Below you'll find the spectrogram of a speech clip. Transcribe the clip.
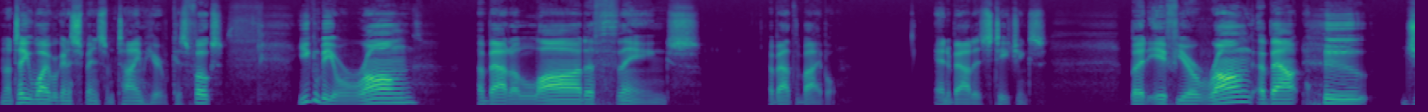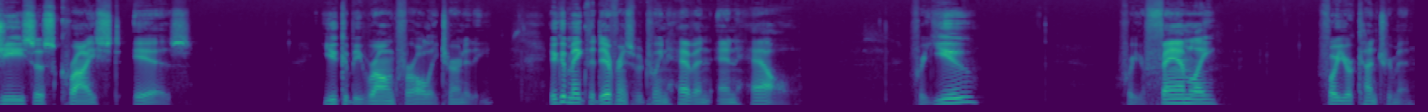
And I'll tell you why we're going to spend some time here because folks, you can be wrong about a lot of things about the Bible and about its teachings. But if you're wrong about who Jesus Christ is, you could be wrong for all eternity. It could make the difference between heaven and hell for you, for your family, for your countrymen.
